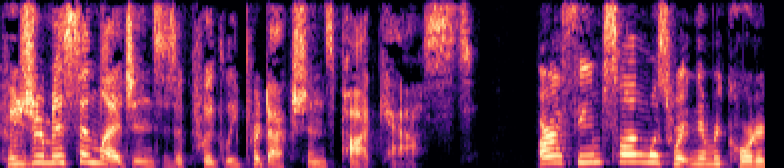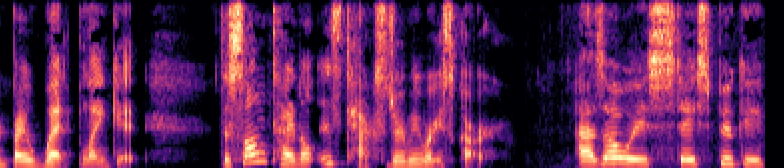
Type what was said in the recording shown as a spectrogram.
Hoosier Myths and Legends is a Quigley Productions podcast. Our theme song was written and recorded by Wet Blanket. The song title is Taxidermy Race Car. As always, stay spooky.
